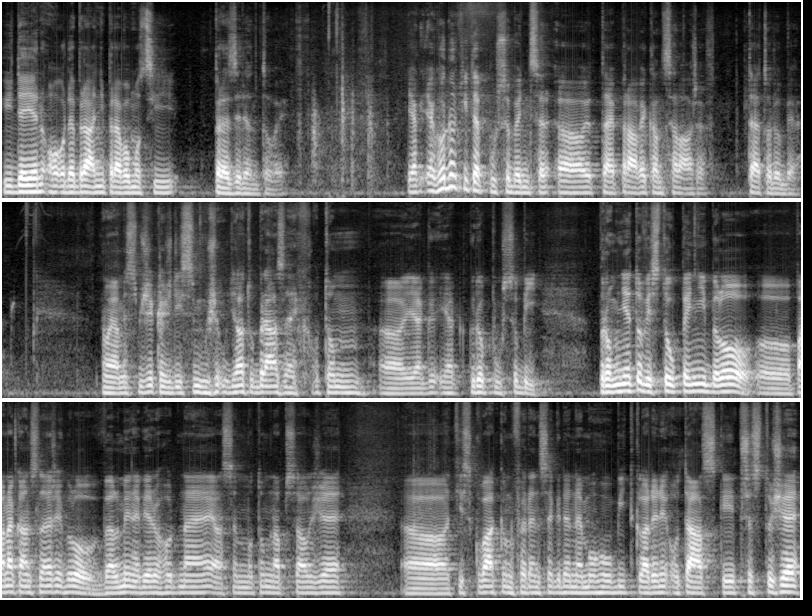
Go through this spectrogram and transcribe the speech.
jde jen o odebrání pravomocí prezidentovi. Jak, jak hodnotíte působení se, uh, té právě kanceláře v této době? No já myslím, že každý si může udělat obrázek o tom, uh, jak, jak kdo působí. Pro mě to vystoupení bylo, uh, pana kancléře bylo velmi nevěrohodné. Já jsem o tom napsal, že tisková konference, kde nemohou být kladeny otázky, přestože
